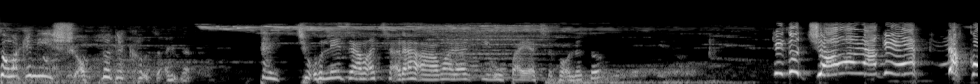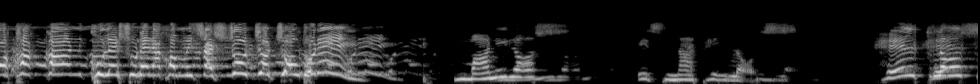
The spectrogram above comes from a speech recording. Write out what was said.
তোমাকে নিয়ে স্বপ্ন দেখাও যায় না। তাই চলে যাওয়া ছাড়া আমার আর কি উপায় আছে বলো তো? কিন্তু যাওয়ার আগে একটা কথা কান খুলে শুনে রাখো mister Surya Chowdhury. Money loss is nothing loss. Health loss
